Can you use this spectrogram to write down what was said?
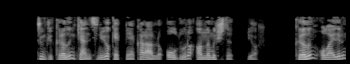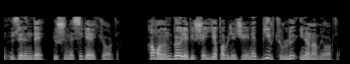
Çünkü kralın kendisini yok etmeye kararlı olduğunu anlamıştı diyor. Kralın olayların üzerinde düşünmesi gerekiyordu. Haman'ın böyle bir şey yapabileceğine bir türlü inanamıyordu.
